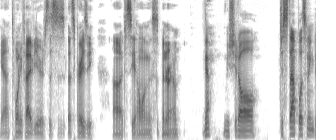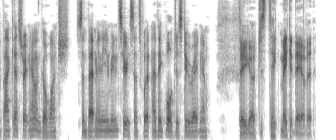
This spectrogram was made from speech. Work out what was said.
yeah, 25 years. This is that's crazy uh, to see how long this has been around. Yeah, we should all just stop listening to podcasts right now and go watch some Batman animated series. That's what I think we'll just do right now. There you go. Just take make a day of it.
